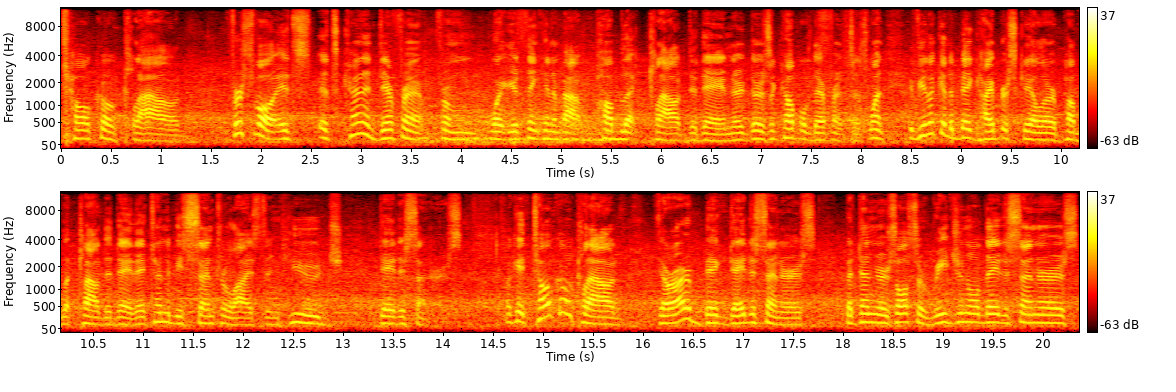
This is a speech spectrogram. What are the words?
telco cloud, first of all, it's, it's kind of different from what you're thinking about public cloud today, and there, there's a couple differences. One, if you look at a big hyperscaler public cloud today, they tend to be centralized in huge data centers. Okay, telco cloud, there are big data centers, but then there's also regional data centers,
